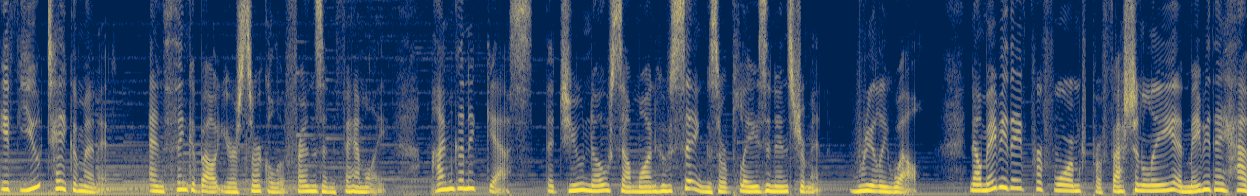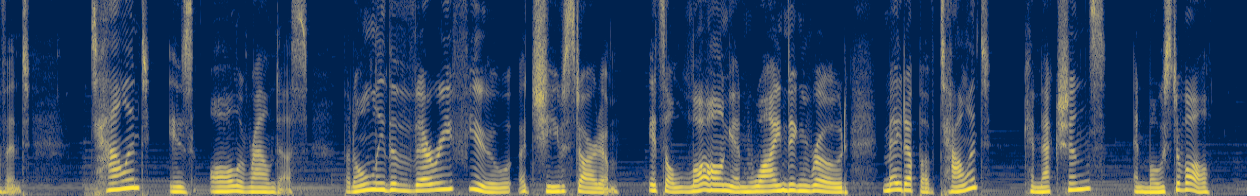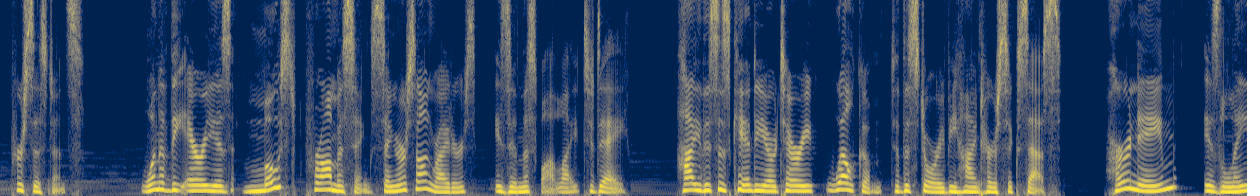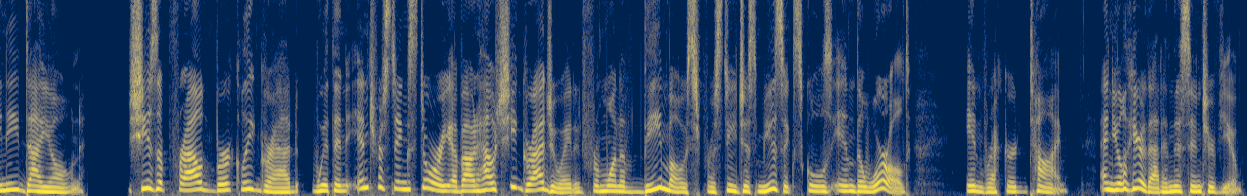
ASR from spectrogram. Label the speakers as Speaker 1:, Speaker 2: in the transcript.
Speaker 1: If you take a minute and think about your circle of friends and family, I'm going to guess that you know someone who sings or plays an instrument really well. Now, maybe they've performed professionally and maybe they haven't. Talent is all around us, but only the very few achieve stardom. It's a long and winding road made up of talent, connections, and most of all, persistence. One of the area's most promising singer songwriters is in the spotlight today. Hi, this is Candy O'Terry. Welcome to the story behind her success. Her name is Lainey Dionne. She's a proud Berklee grad with an interesting story about how she graduated from one of the most prestigious music schools in the world in record time. And you'll hear that in this interview.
